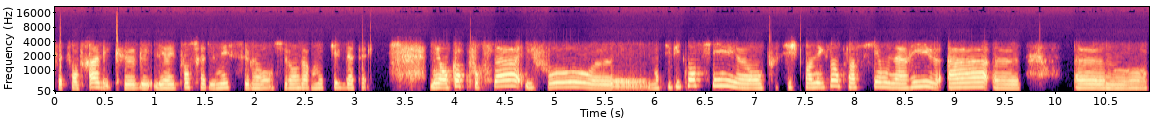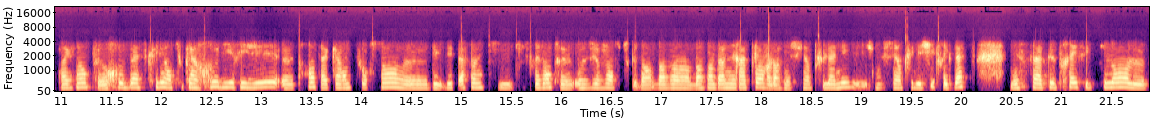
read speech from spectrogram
cette centrale et que les réponses soient données selon, selon leur motif d'appel. Mais encore pour ça, il faut, euh, typiquement, si, euh, si je prends un exemple, hein, si on arrive à, euh, par exemple, rebasculer, en tout cas rediriger 30 à 40% des, personnes qui, se présentent aux urgences, parce que dans, un, dans un, dernier rapport, alors je ne me souviens plus l'année, je ne me souviens plus des chiffres exacts, mais c'est à peu près effectivement le,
